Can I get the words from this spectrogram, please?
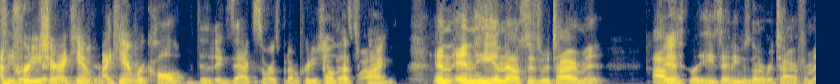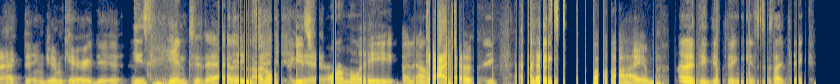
I'm pretty sure. I can't. I can't recall the exact source, but I'm pretty sure oh, No, that's why. fine. And and he announced his retirement. Obviously, he said he was going to retire from acting. Jim Carrey did. He's hinted at it. I don't think he's Yeah. formally announced. Gotcha. And I think, Vibe. and I think the thing is, is I think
